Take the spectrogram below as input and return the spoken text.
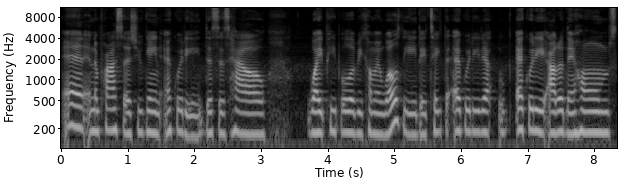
And in the process, you gain equity. This is how white people are becoming wealthy. They take the equity, equity out of their homes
